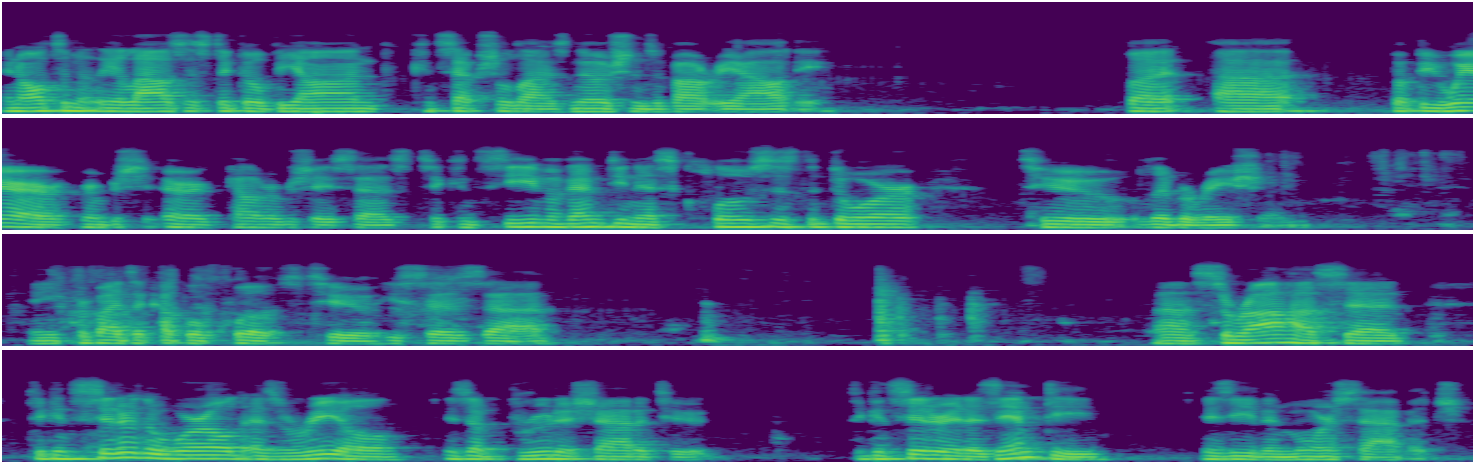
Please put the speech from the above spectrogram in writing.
and ultimately allows us to go beyond conceptualized notions about reality. But uh, but beware, or Rinpoche says, to conceive of emptiness closes the door to liberation. And he provides a couple of quotes too. He says, uh, uh, Saraha said, to consider the world as real is a brutish attitude. To consider it as empty is even more savage.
